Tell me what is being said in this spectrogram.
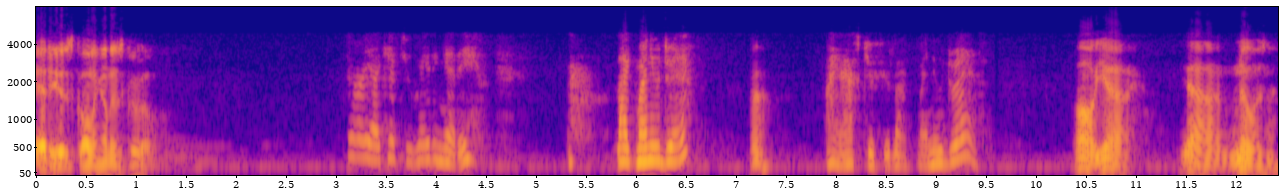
Eddie is calling on his girl. Sorry I kept you waiting, Eddie. Like my new dress? Huh? I asked you if you liked my new dress. Oh, yeah. Yeah, new, isn't it?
